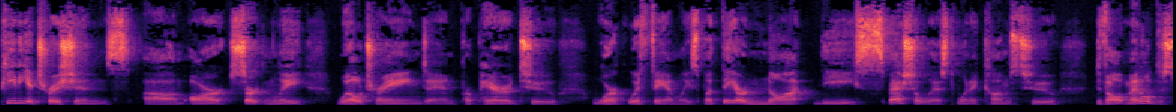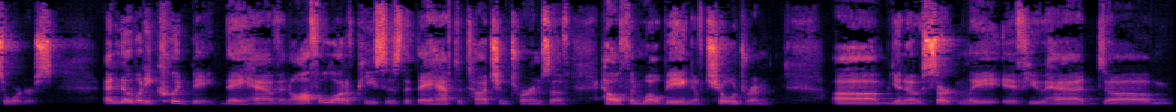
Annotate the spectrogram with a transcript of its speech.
Pediatricians um, are certainly well trained and prepared to work with families, but they are not the specialist when it comes to developmental disorders and nobody could be. They have an awful lot of pieces that they have to touch in terms of health and well being of children. Um, you know, certainly if you had, um,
